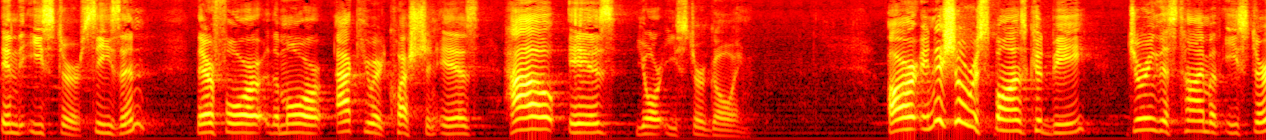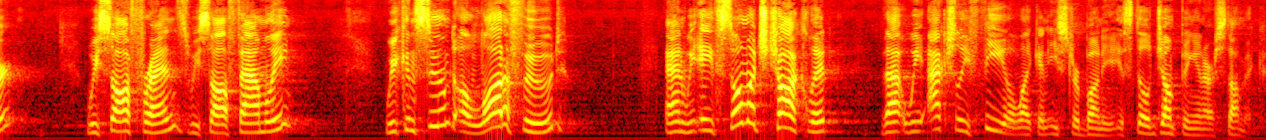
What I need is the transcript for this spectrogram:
in the Easter season. Therefore, the more accurate question is how is your Easter going? Our initial response could be during this time of Easter, we saw friends, we saw family, we consumed a lot of food, and we ate so much chocolate that we actually feel like an Easter bunny is still jumping in our stomach.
